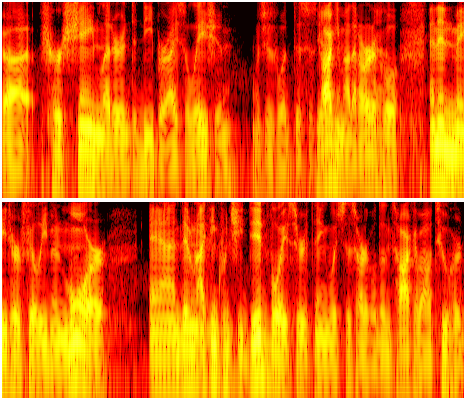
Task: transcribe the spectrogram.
uh, her shame led her into deeper isolation which is what this is talking about, that article, and then made her feel even more. And then I think when she did voice her thing, which this article doesn't talk about, to her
